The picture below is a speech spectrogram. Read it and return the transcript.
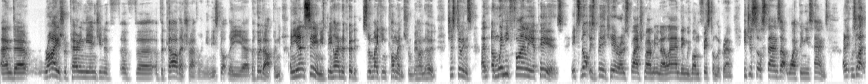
and uh, Rai is repairing the engine of of, uh, of the car they're traveling in. He's got the uh, the hood up, and and you don't see him. He's behind the hood, sort of making comments from behind the hood, just doing this. And and when he finally appears, it's not this big hero splash moment, you know, landing with one fist on the ground. He just sort of stands up, wiping his hands, and it was like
